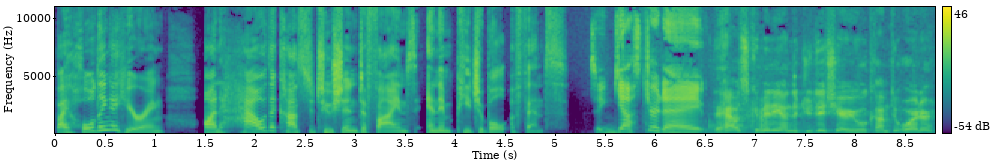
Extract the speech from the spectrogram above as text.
by holding a hearing on how the Constitution defines an impeachable offense. So yesterday, The House Committee on the Judiciary will come to order.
